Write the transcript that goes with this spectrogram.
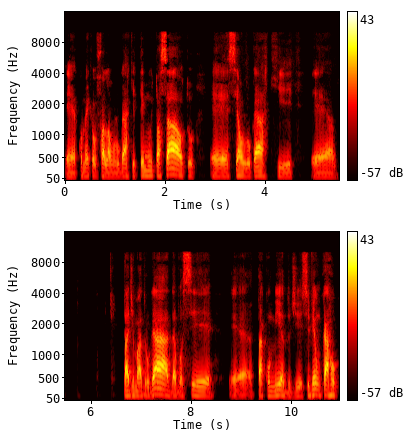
é, como é que eu vou falar, um lugar que tem muito assalto, é, se é um lugar que está é, de madrugada, você está é, com medo de se vê um carro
